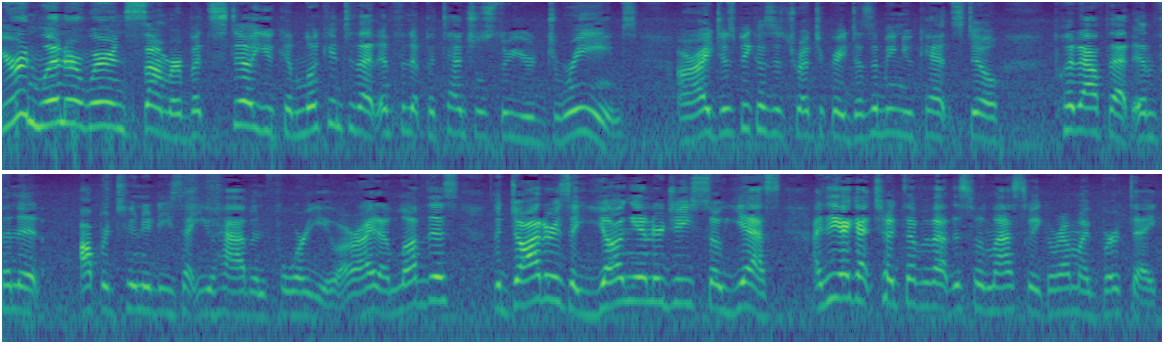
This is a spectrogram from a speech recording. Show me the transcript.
you're in winter, we're in summer, but still you can look into that infinite potentials through your dreams. All right, just because it's retrograde doesn't mean you can't still put out that infinite opportunities that you have and for you. All right, I love this. The daughter is a young energy, so yes, I think I got choked up about this one last week around my birthday.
